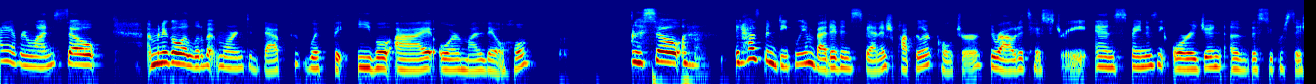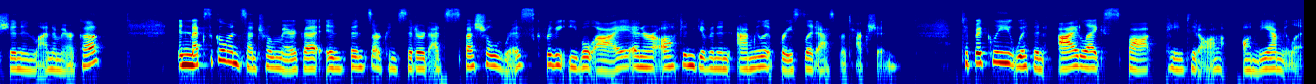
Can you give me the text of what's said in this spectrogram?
Hi, everyone. So I'm going to go a little bit more into depth with the evil eye or mal de ojo. So it has been deeply embedded in Spanish popular culture throughout its history, and Spain is the origin of the superstition in Latin America. In Mexico and Central America, infants are considered at special risk for the evil eye and are often given an amulet bracelet as protection, typically with an eye like spot painted on, on the amulet.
